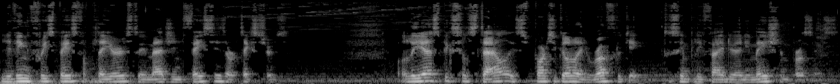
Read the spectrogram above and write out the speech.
leaving free space for players to imagine faces or textures. Olija's pixel style is particularly rough looking to simplify the animation process.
